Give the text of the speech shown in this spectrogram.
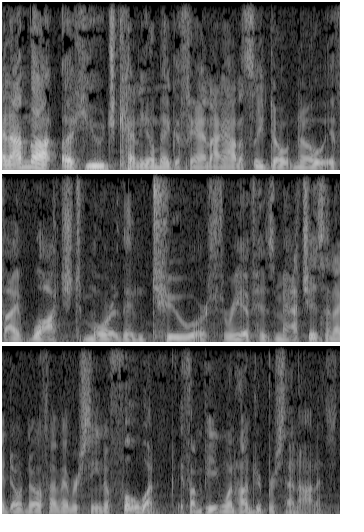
And I'm not a huge Kenny Omega fan. I honestly don't know if I've watched more than two or three of his matches, and I don't know if I've ever seen a full one, if I'm being 100% honest.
